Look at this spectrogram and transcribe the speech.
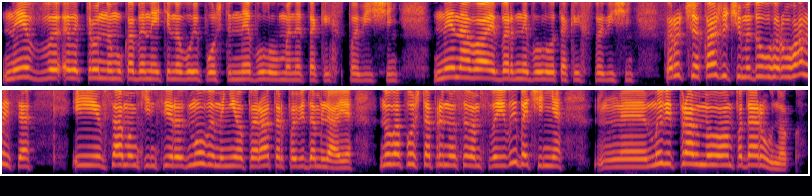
Не в електронному кабінеті нової пошти не було в мене таких сповіщень, не на Viber не було таких сповіщень. Коротше кажучи, ми довго ругалися, і в самому кінці розмови мені оператор повідомляє: нова пошта приносить вам свої вибачення, е, ми відправимо вам подарунок.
